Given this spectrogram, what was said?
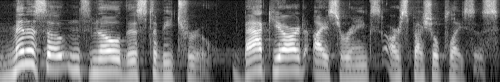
Minnesotans know this to be true. Backyard ice rinks are special places.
